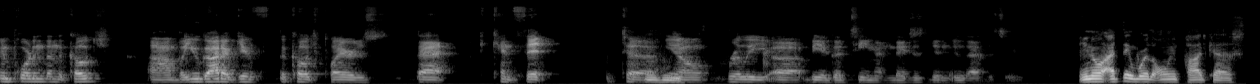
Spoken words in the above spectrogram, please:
important than the coach. Um, but you got to give the coach players that can fit to Mhm. you know really uh, be a good team, and they just didn't do that this year. You know, I think we're the only podcast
